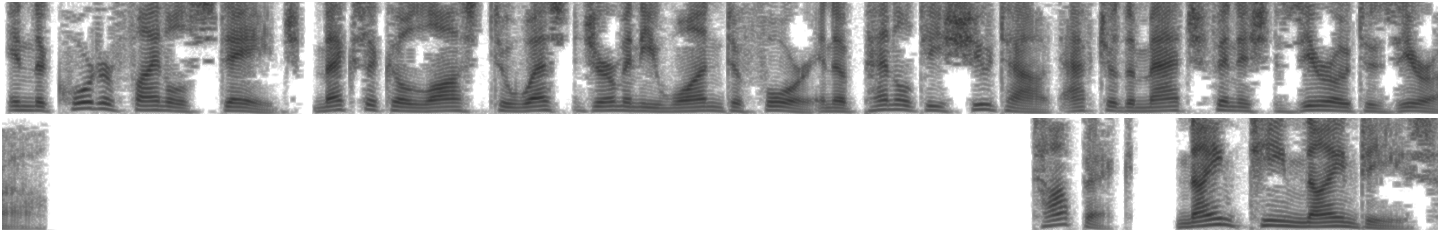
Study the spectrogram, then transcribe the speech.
In the quarter-finals stage, Mexico lost to West Germany 1–4 in a penalty shootout after the match finished 0–0. 1990s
